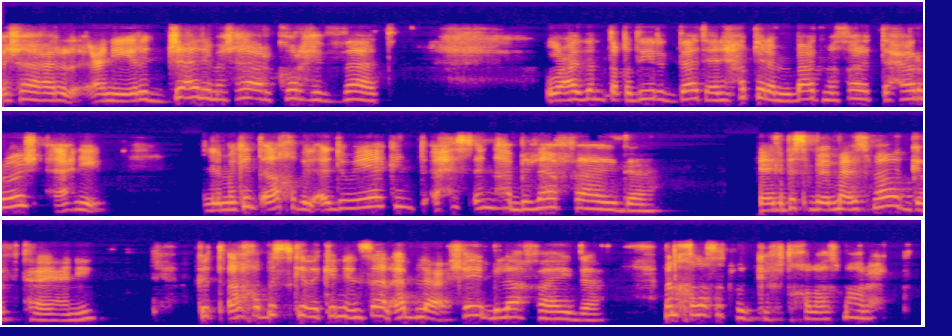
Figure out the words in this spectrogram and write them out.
مشاعر يعني رجع لي مشاعر كره الذات وعدم تقدير الذات. يعني حتى لما بعد ما صار التحرش يعني لما كنت آخذ الأدوية كنت أحس إنها بلا فايدة. يعني بس بس ما وقفتها يعني. كنت آخذ بس كذا كأني إنسان أبلع شيء بلا فايدة. من خلاص توقفت خلاص ما رحت.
